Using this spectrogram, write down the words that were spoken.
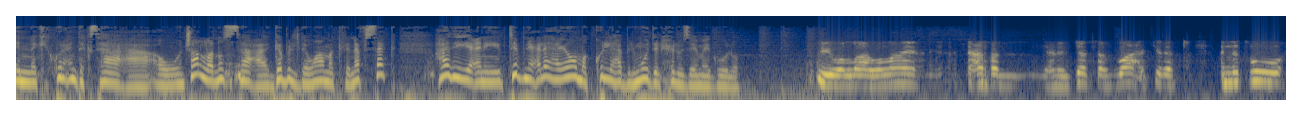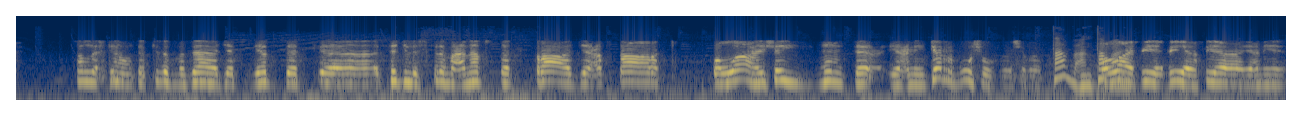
إنك يكون عندك ساعة أو إن شاء الله نص ساعة قبل دوامك لنفسك. هذه يعني بتبني عليها يومك كلها بالمود الحلو زي ما يقولوا. إي والله والله يعني أنت عارفه يعني الجلسة الواحد كذا انه تروح تصلح قهوتك كذا بمزاجك بيدك آه، تجلس كذا مع نفسك تراجع أفكارك. والله شيء ممتع. يعني جربوا وشوفوا يا شباب. طبعا طبعا. والله فيها فيها فيها يعني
